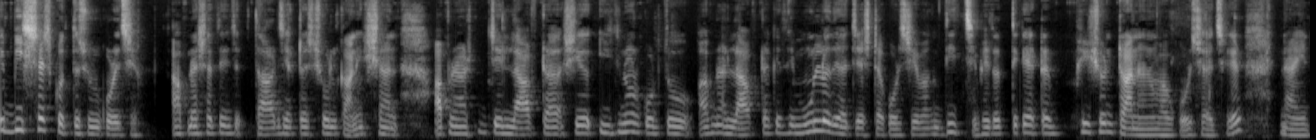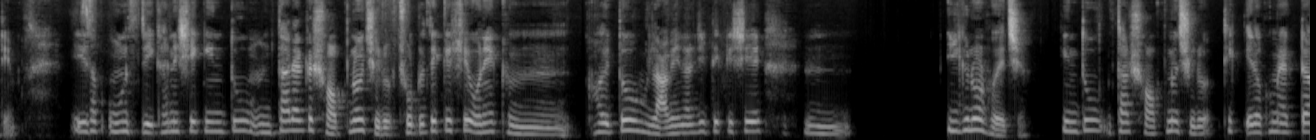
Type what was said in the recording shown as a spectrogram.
এ বিশ্বাস করতে শুরু করেছে। আপনার সাথে তার যে একটা সোল কানেকশান আপনার যে লাভটা সে ইগনোর করতো, আপনার লাভটাকে সে মূল্য দেওয়ার চেষ্টা করছে এবং দিচ্ছে। ভেতর থেকে একটা ভীষণ টান অনুভব করছে আজকের নাইটে এইসব উন্স যেখানে সে কিন্তু তার একটা স্বপ্ন ছিল। ছোট থেকে সে অনেক হয়তো লাভ এনার্জি থেকে সে ইগনোর হয়েছে। কিন্তু তার স্বপ্ন ছিল ঠিক এরকম একটা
